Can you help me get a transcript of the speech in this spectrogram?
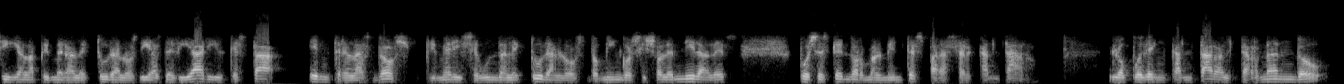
sigue a la primera lectura los días de diario y que está entre las dos, primera y segunda lectura, los domingos y solemnidades, pues este normalmente es para ser cantado. Lo pueden cantar alternando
